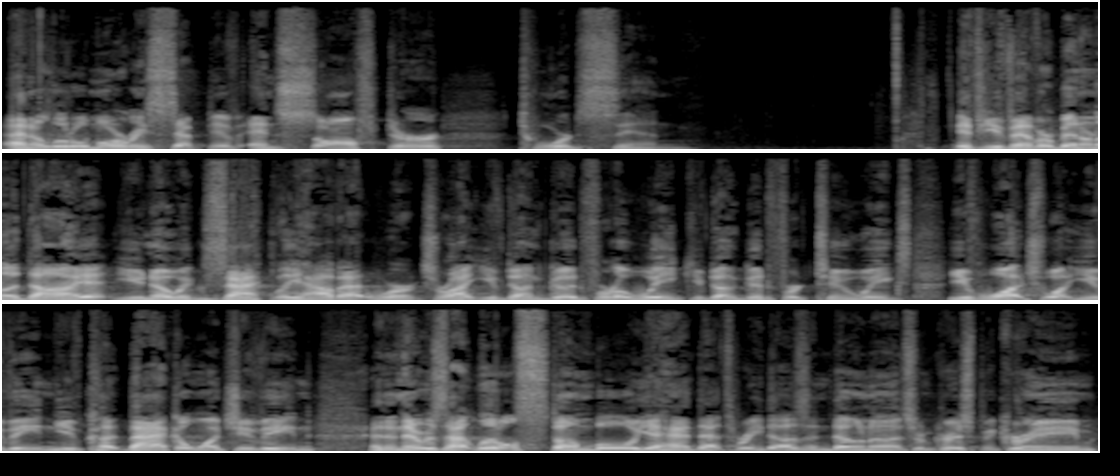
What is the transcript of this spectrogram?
and a little more receptive and softer towards sin. If you've ever been on a diet, you know exactly how that works, right? You've done good for a week, you've done good for two weeks, you've watched what you've eaten, you've cut back on what you've eaten, and then there was that little stumble. You had that three dozen donuts from Krispy Kreme,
